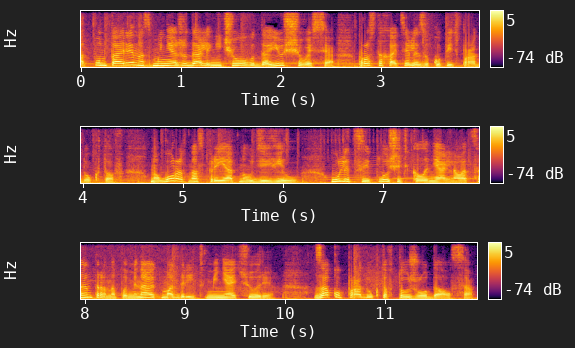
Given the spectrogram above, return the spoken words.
От пункта Аренас мы не ожидали ничего выдающегося, просто хотели закупить продуктов. Но город нас приятно удивил. Улицы и площадь колониального центра напоминают Мадрид в миниатюре. Закуп продуктов тоже удался.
